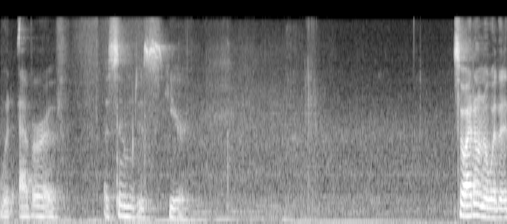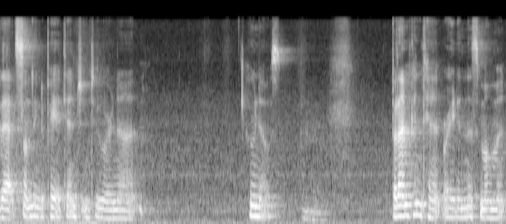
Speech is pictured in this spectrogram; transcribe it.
would ever have assumed is here. So I don't know whether that's something to pay attention to or not. Who knows? Mhm. But I'm content right in this moment.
